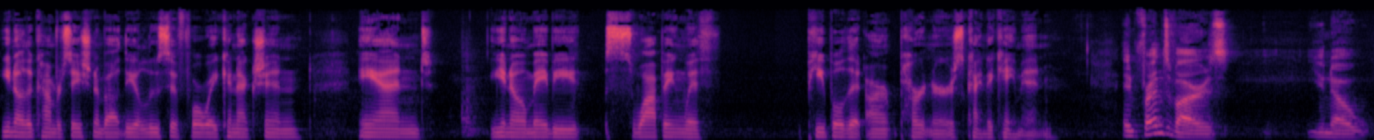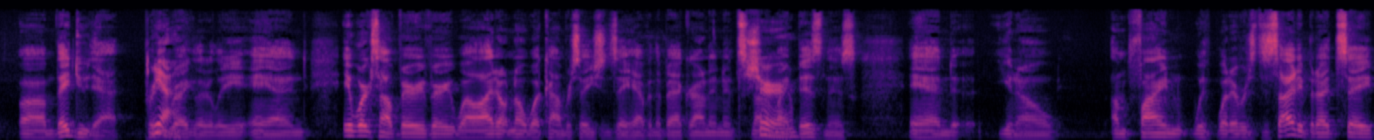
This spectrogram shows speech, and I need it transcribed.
you know, the conversation about the elusive four way connection and you know, maybe swapping with people that aren't partners kind of came in. And friends of ours, you know, um, they do that pretty Yeah. regularly, and it works out very, very well. I don't know what conversations they have in the background, and it's none of my business. And you know, I'm fine with whatever's decided, but I'd say,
